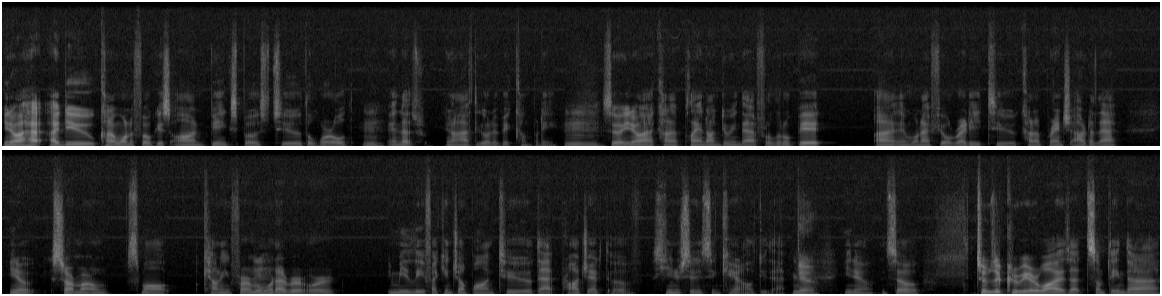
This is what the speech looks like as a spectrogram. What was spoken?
you know, I ha- I do kind of want to focus on being exposed to the world, Mm. and that's you know I have to go to a big company. Mm. So you know, I kind of planned on doing that for a little bit, uh, and when I feel ready to kind of branch out of that, you know, start my own small accounting firm or Mhm. whatever, or immediately if I can jump on to that project of senior citizen care, I'll do that. Yeah. You know, and so in terms of career wise, that's something that uh,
